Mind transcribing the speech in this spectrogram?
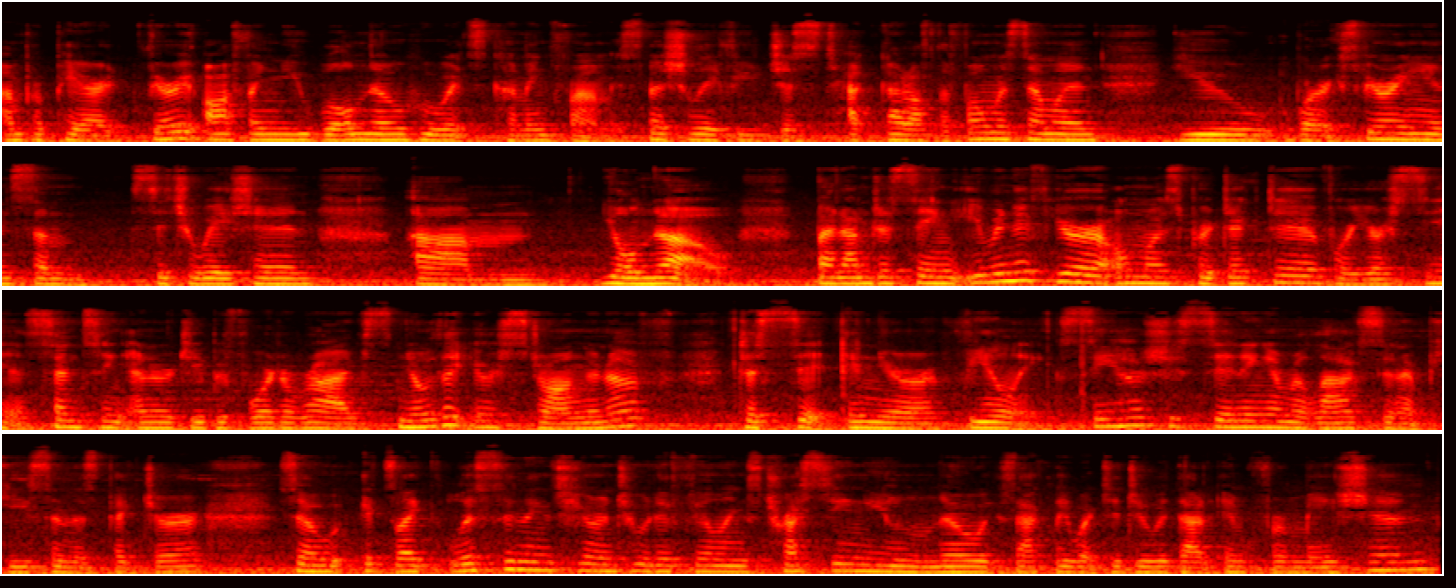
I'm prepared. Very often you will know who it's coming from, especially if you just got off the phone with someone, you were experiencing some situation, um, you'll know. But I'm just saying, even if you're almost predictive or you're sensing energy before it arrives, know that you're strong enough to sit in your feelings. See how she's sitting and relaxed and at peace in this picture? So it's like listening to your intuitive feelings, trusting you'll know exactly what to do with that information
